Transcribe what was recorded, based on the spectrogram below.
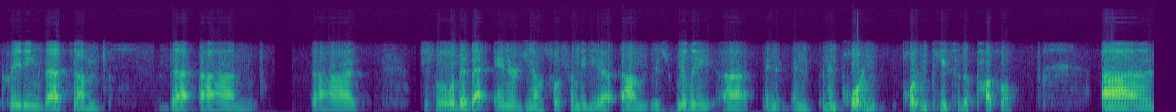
creating that, um, that um, uh, just a little bit of that energy on social media um, is really uh, an, an, important, important piece of the puzzle. Uh,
